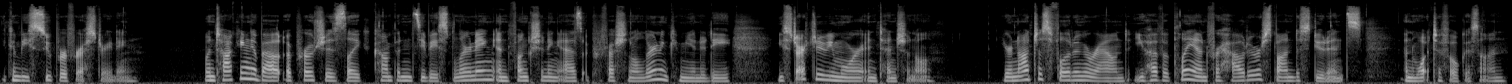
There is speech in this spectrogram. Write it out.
it can be super frustrating. When talking about approaches like competency based learning and functioning as a professional learning community, you start to be more intentional. You're not just floating around, you have a plan for how to respond to students and what to focus on?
